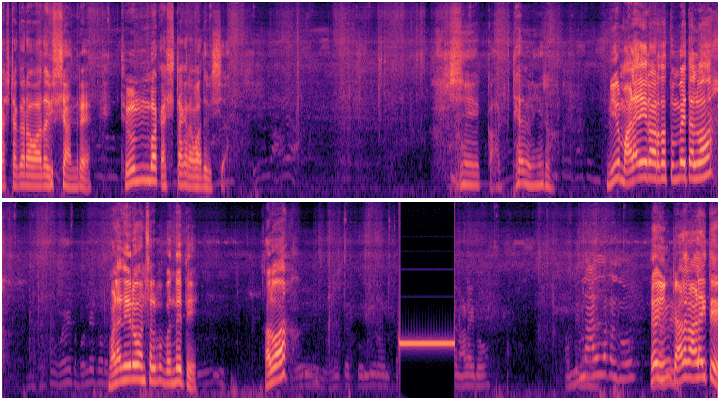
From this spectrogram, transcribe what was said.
ಕಷ್ಟಕರವಾದ ವಿಷಯ ಅಂದರೆ ತುಂಬ ಕಷ್ಟಕರವಾದ ವಿಷಯ. ಕಟ್ಟೆಲ್ ನೀರು. ನೀರು, ಮಳೆ ನೀರು ಅರ್ಧ ತುಂಬೈತಲ್ವಾ? ಮಳೆ ನೀರು ಒಂದು ಸ್ವಲ್ಪ ಬಂದೈತಿ. ಅಲ್ವಾ? ಏ ಇನ್ನು ಕೆಳಗೆ ಹಾಳೈತಿ.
